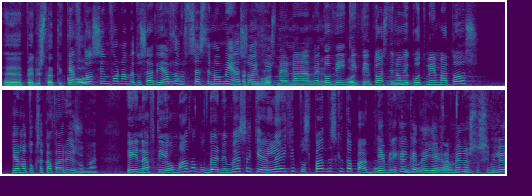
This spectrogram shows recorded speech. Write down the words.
ε, περιστατικό. Και αυτό σύμφωνα με τους αδιάφθορου της αστυνομίας, Ακριβώς, όχι ναι, με, ναι, ένα- ναι, με ναι, το ναι, διοικητή όχι. του αστυνομικού τμήματος. Για να το ξεκαθαρίζουμε. Είναι αυτή η ομάδα που μπαίνει μέσα και ελέγχει τους πάντες και τα πάντα. Και βρήκαν καταγεγραμμένο στο Συμβουλίο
